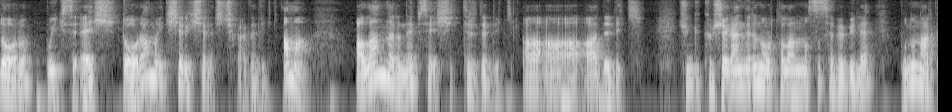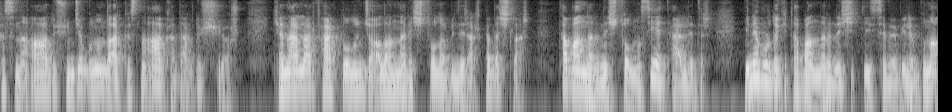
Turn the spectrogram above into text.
doğru. Bu ikisi eş, doğru ama ikişer ikişer eş çıkar dedik. Ama alanların hepsi eşittir dedik. A, A, A, A dedik. Çünkü köşegenlerin ortalanması sebebiyle bunun arkasına A düşünce bunun da arkasına A kadar düşüyor. Kenarlar farklı olunca alanlar eşit olabilir arkadaşlar. Tabanların eşit olması yeterlidir. Yine buradaki tabanların eşitliği sebebiyle buna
